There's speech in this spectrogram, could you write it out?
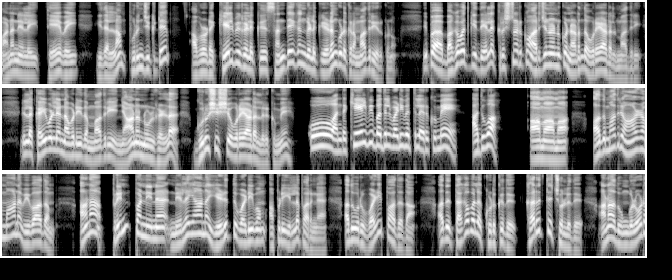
மனநிலை தேவை இதெல்லாம் புரிஞ்சுக்கிட்டு அவரோட கேள்விகளுக்கு சந்தேகங்களுக்கு இடம் கொடுக்கிற மாதிரி இருக்கணும். இப்ப பகவத்கீதையில கிருஷ்ணருக்கும் அர்ஜுனனுக்கும் நடந்த உரையாடல் மாதிரி இல்ல கைவல்ய நவநீதம் மாதிரி ஞான நூல்கள்ல குரு சிஷ்ய உரையாடல் இருக்குமே? ஓ அந்த கேள்வி பதில் வடிவத்துல இருக்குமே அதுவா? ஆமா ஆமா அது மாதிரி ஆழமான விவாதம். ஆனா பிரிண்ட் பண்ணின நிலையான எழுத்து வடிவம் அப்படி இல்ல பாருங்க. அது ஒரு வழிபாதை தான். அது தகவலை கொடுக்குது கருத்து சொல்லுது. ஆனா அது உங்களோட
